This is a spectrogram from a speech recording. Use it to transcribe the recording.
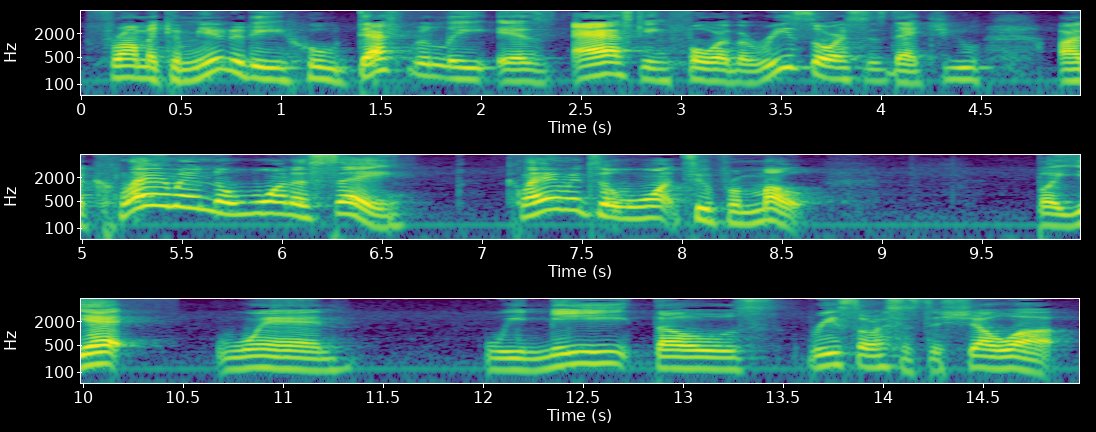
from a community who desperately is asking for the resources that you are claiming to want to say, claiming to want to promote. But yet, when we need those resources to show up,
